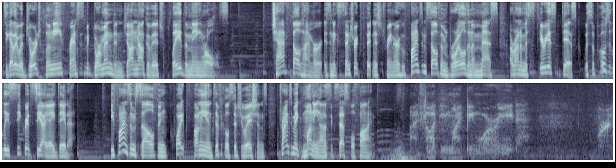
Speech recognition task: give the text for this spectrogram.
together with George Clooney, Frances McDormand, and John Malkovich, played the main roles. Chad Feldheimer is an eccentric fitness trainer who finds himself embroiled in a mess around a mysterious disk with supposedly secret CIA data. He finds himself in quite funny and difficult situations trying to make money on a successful find. I thought you might be worried. Worried?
